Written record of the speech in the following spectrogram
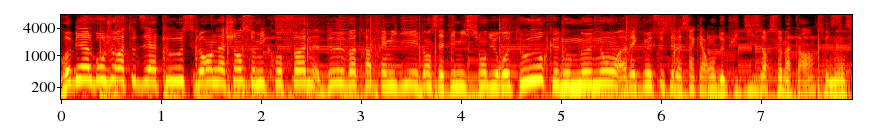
Rebien le bonjour à toutes et à tous, Laurent de la Chance au microphone de votre après-midi et dans cette émission du retour que nous menons avec Monsieur Sébastien Caron depuis 10h ce matin. C'est nous,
